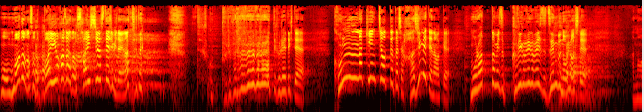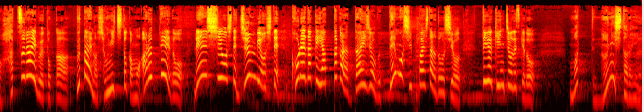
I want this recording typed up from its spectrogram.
もう窓の外バイオハザードの最終ステージみたいになってて。ブルブルブルブルブルって震えてきて。こんな緊張って私初めてなわけ。もらった水グビグビグビって全部飲み干して。あの初ライブとか舞台の初日とかもある程度練習をして準備をしてこれだけやったから大丈夫でも失敗したらどうしようっていう緊張ですけど待って何したらいいの？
